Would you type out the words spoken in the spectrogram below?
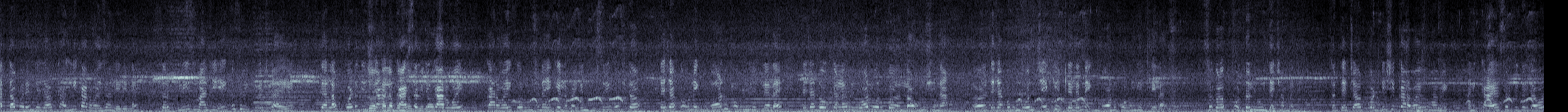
आतापर्यंत त्याच्यावर काही कारवाई झालेली नाही. तर प्लीज माझी एकच रिक्वेस्ट आहे त्याला पडदिशी आणि काय असेल ती कारवाई कारवाई करून नाही केलं पाहिजे. दुसरी गोष्ट त्याच्याकडून एक बॉन्ड करून घेतलेला आहे. त्याच्या डोक्याला रिव्हॉल्वर ब लावून शिना त्याच्याकडून दोन चेक घेतलेले आणि एक बॉन्ड करून घेतलेला आहे. सगळं खोटं लिहून त्याच्यामध्ये. तर त्याच्यावर पड्डीशी कारवाई व्हावी आणि काय असेल ते त्याच्यावर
